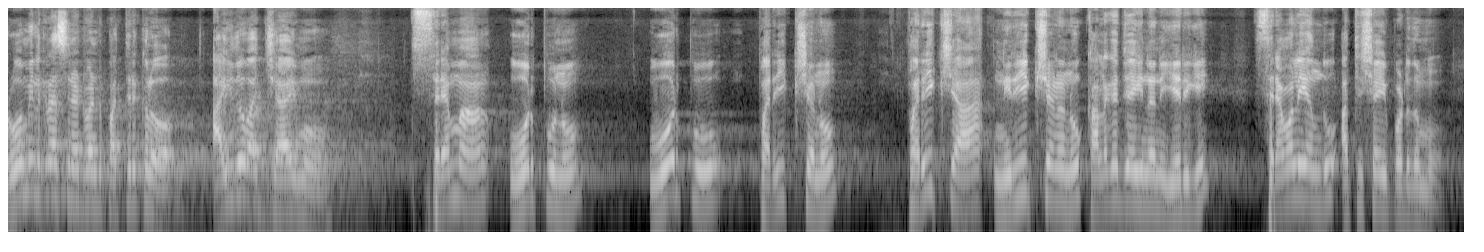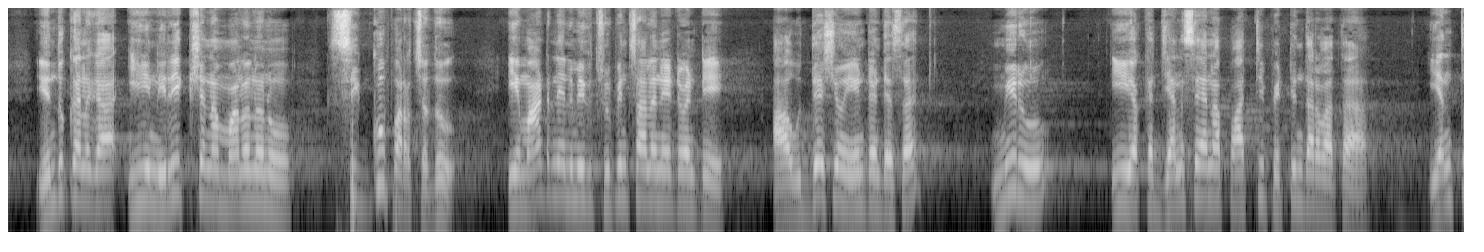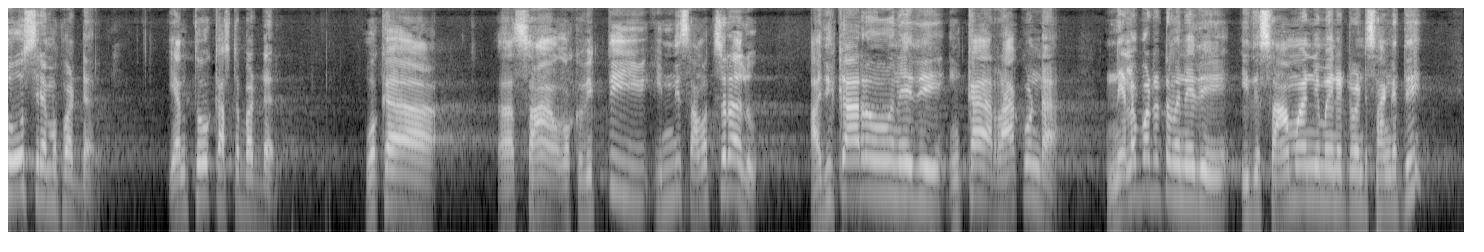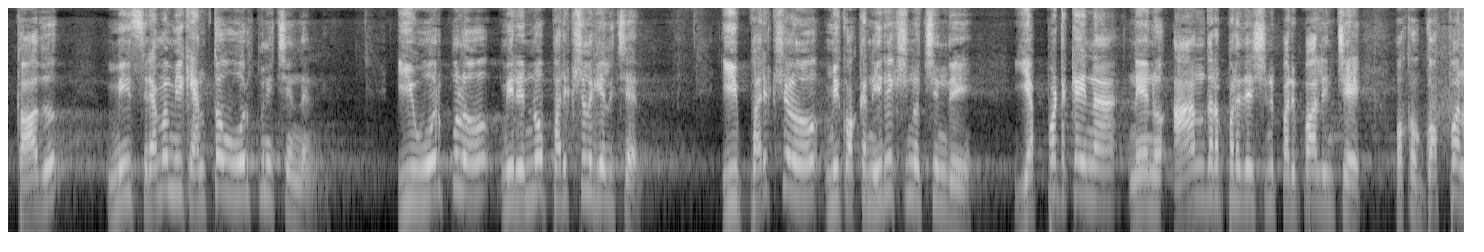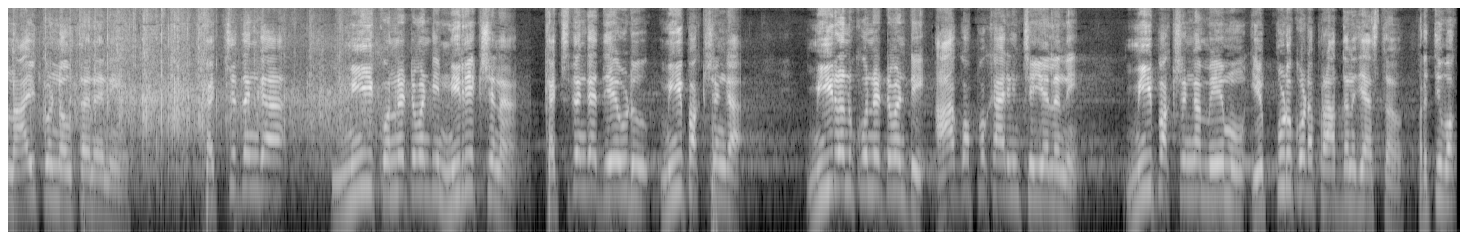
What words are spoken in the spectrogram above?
రోమిలకు రాసినటువంటి పత్రికలో ఐదవ అధ్యాయము శ్రమ ఓర్పును ఓర్పు పరీక్షను పరీక్ష నిరీక్షణను కలగజేయనని ఎరిగి శ్రమలయందు అతిశయపడదుము. ఎందుకనగా ఈ నిరీక్షణ మనలను సిగ్గుపరచదు. ఈ మాట నేను మీకు చూపించాలనేటువంటి ఆ ఉద్దేశం ఏంటంటే సార్ మీరు ఈ యొక్క జనసేన పార్టీ పెట్టిన తర్వాత ఎంతో శ్రమపడ్డారు. ఎంతో కష్టపడ్డారు. ఒక సా ఒక వ్యక్తి ఇన్ని సంవత్సరాలు అధికారం అనేది ఇంకా రాకుండా నిలబడటం అనేది ఇది సామాన్యమైనటువంటి సంగతి కాదు. మీ శ్రమ మీకు ఎంతో ఓర్పునిచ్చిందండి. ఈ ఓర్పులో మీరు ఎన్నో పరీక్షలు గెలిచారు. ఈ పరీక్షలో మీకు ఒక నిరీక్షణ వచ్చింది. ఎప్పటికైనా నేను ఆంధ్రప్రదేశ్ని పరిపాలించే ఒక గొప్ప నాయకుడిని అవుతానని. ఖచ్చితంగా మీకున్నటువంటి నిరీక్షణ ఖచ్చితంగా దేవుడు మీ పక్షంగా మీరు అనుకున్నటువంటి ఆ గొప్ప కార్యం చేయాలని మీ పక్షంగా మేము ఎప్పుడు కూడా ప్రార్థన చేస్తాం. ప్రతి ఒక్క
